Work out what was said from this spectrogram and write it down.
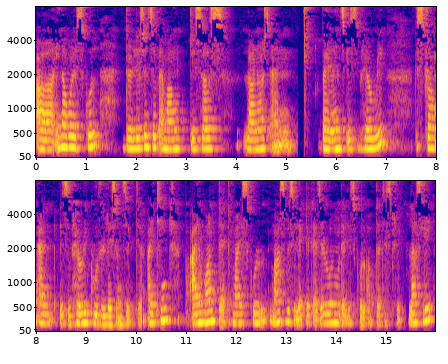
Uh, in our school, the relationship among teachers, learners and parents is very strong and is a very good relationship there. I think I want that my school must be selected as a role model school of the district. Lastly,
